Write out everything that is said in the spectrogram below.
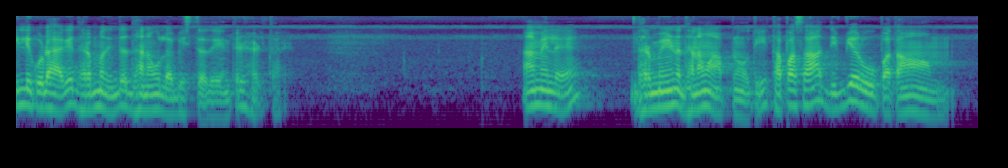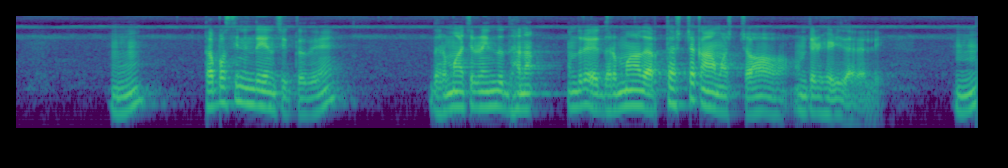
ಇಲ್ಲಿ ಕೂಡ ಹಾಗೆ ಧರ್ಮದಿಂದ ಧನವು ಲಭಿಸ್ತದೆ ಅಂತೇಳಿ ಹೇಳ್ತಾರೆ. ಆಮೇಲೆ ಧರ್ಮೇಣ ಧನಮಾಪ್ನೋತಿ ತಪಸ ದಿವ್ಯರೂಪತಾಂ? ತಪಸ್ಸಿನಿಂದ ಏನು ಸಿಗ್ತದೆ? ಧರ್ಮಾಚರಣೆಯಿಂದ ಧನ. ಅಂದರೆ ಧರ್ಮದ ಅರ್ಥಶ್ಚ ಕಾಮಶ್ಚ ಅಂತೇಳಿ ಹೇಳಿದ್ದಾರೆ ಅಲ್ಲಿ. ಹ್ಞೂ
